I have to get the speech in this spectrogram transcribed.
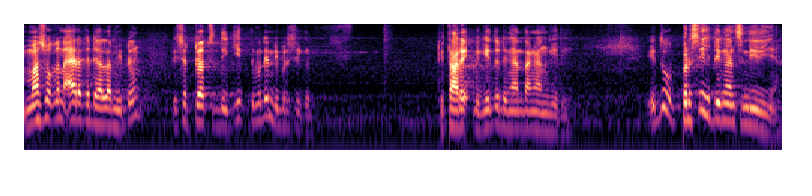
Memasukkan air ke dalam hidung disedot sedikit kemudian dibersihkan. Ditarik begitu dengan tangan kiri. Itu bersih dengan sendirinya.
